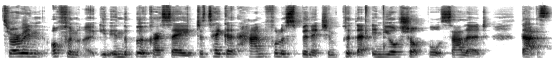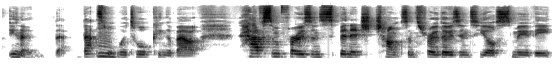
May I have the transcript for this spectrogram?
throw in often uh, in the book i say just take a handful of spinach and put that in your shop bought salad. That's you know that, that's mm. what we're talking about. Have some frozen spinach chunks and throw those into your smoothie.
